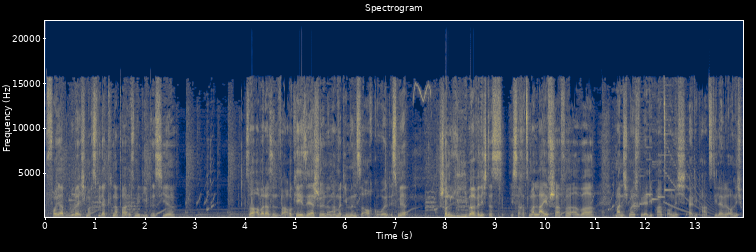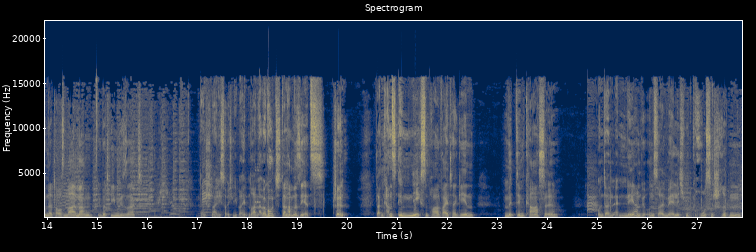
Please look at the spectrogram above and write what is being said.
Feuerbruder. Ich mach's wieder knapper, als mir lieb ist hier. So, aber da sind wir. Okay, sehr schön. Dann haben wir die Münze auch geholt. Ist mir schon lieber, wenn ich das, ich sag jetzt mal live schaffe, aber manchmal, ich will ja die Parts auch nicht, äh, die Parts, die Level auch nicht 100.000 Mal machen, übertrieben gesagt. Dann schneide ich es euch lieber hinten dran. Aber gut, dann haben wir sie jetzt. Schön. Dann kann es im nächsten Part weitergehen mit dem Castle. Und dann nähern wir uns allmählich mit großen Schritten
